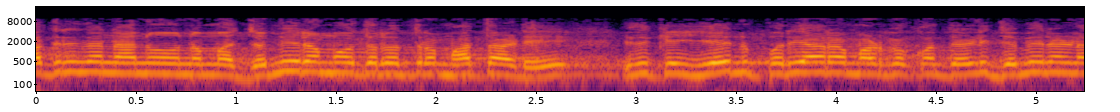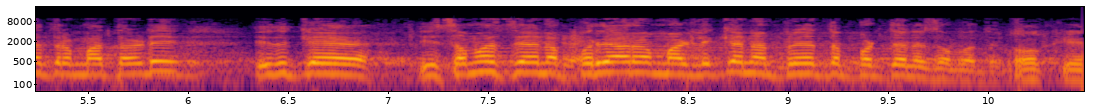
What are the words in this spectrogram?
ಆದ್ರಿಂದ ನಾನು ನಮ್ಮ ಜಮೀರ್ ಮೋದರ ಹತ್ರ ಮಾತಾಡಿ ಇದಕ್ಕೆ ಏನು ಪರಿಹಾರ ಮಾಡಬೇಕು ಅಂತ ಹೇಳಿ ಜಮೀರ್ ಅಣ್ಣ ಹತ್ರ ಮಾತಾಡಿ ಇದಕ್ಕೆ ಈ ಸಮಸ್ಯೆಯನ್ನ ಪರಿಹಾರ ಮಾಡ್ಲಿಕ್ಕೆ ನಾನು ಪ್ರಯತ್ನ ಪಡ್ತೇನೆ ಸಭಾಧ್ಯಕ್ಷ. ಓಕೆ.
